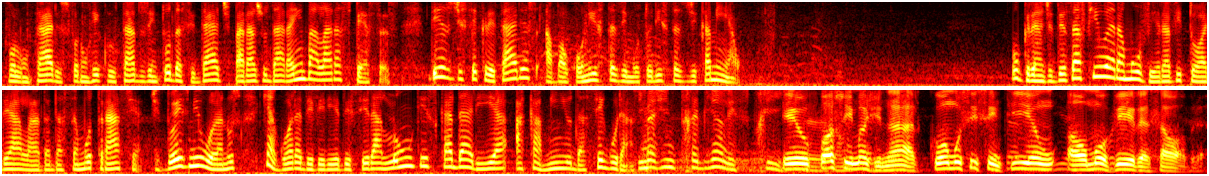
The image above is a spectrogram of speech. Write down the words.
Voluntários foram recrutados em toda a cidade para ajudar a embalar as peças, desde secretárias a balconistas e motoristas de caminhão. O grande desafio era mover a vitória alada da Samotrácia, de dois mil anos, que agora deveria descer a longa escadaria a caminho da segurança. Eu posso imaginar como se sentiam ao mover essa obra.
